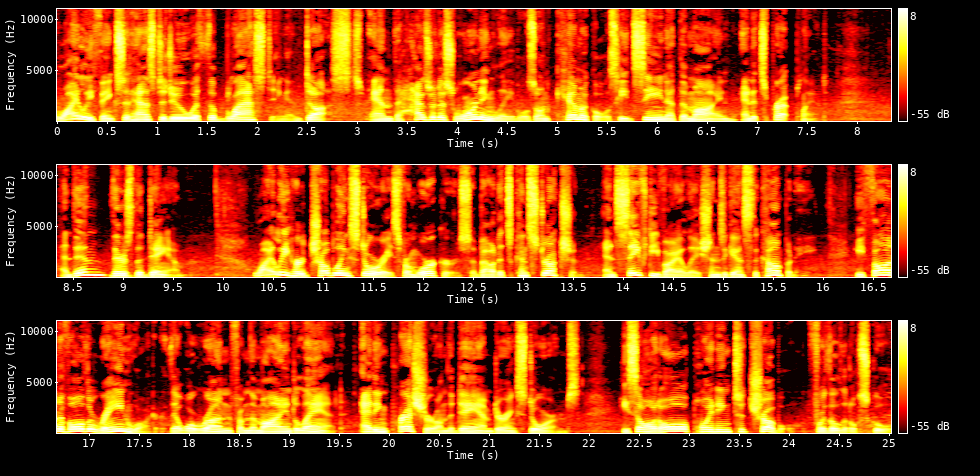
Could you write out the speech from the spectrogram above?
Wiley thinks it has to do with the blasting and dust and the hazardous warning labels on chemicals he'd seen at the mine and its prep plant. And then there's the dam. Wiley heard troubling stories from workers about its construction and safety violations against the company. He thought of all the rainwater that will run from the mined land, adding pressure on the dam during storms. He saw it all pointing to trouble for the little school.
